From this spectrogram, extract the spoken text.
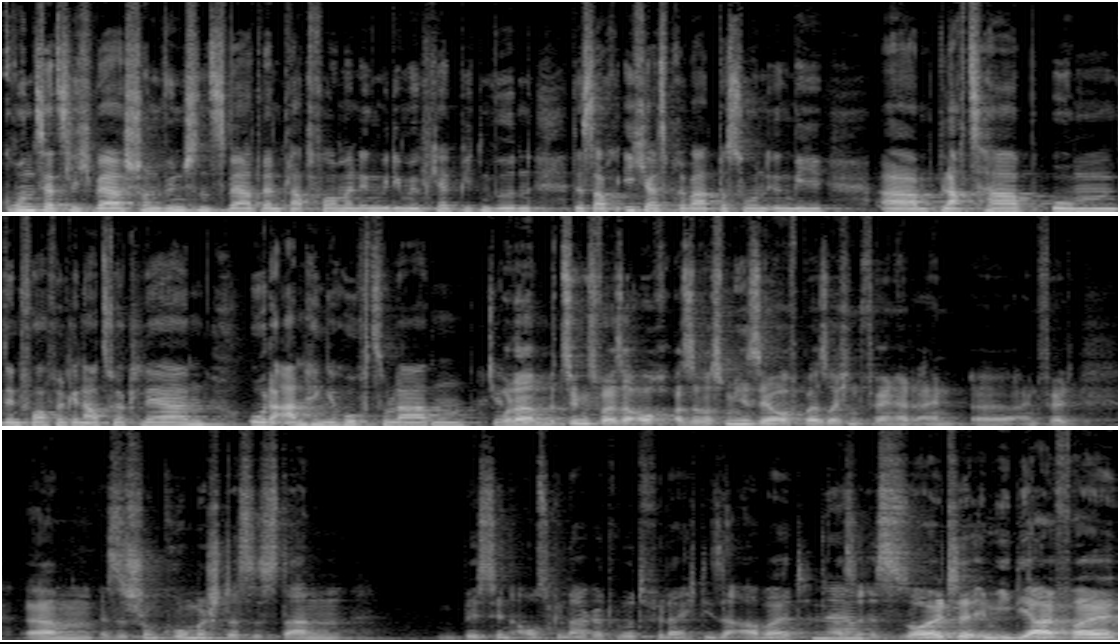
grundsätzlich wäre es schon wünschenswert, wenn Plattformen irgendwie die Möglichkeit bieten würden, dass auch ich als Privatperson irgendwie äh, Platz habe, um den Vorfall genau zu erklären oder Anhänge hochzuladen. Genau. Oder beziehungsweise auch, also was mir sehr oft bei solchen Fällen halt ein, äh, einfällt, ähm, es ist schon komisch, dass es dann ein bisschen ausgelagert wird, vielleicht diese Arbeit. Ja. Also es sollte im Idealfall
